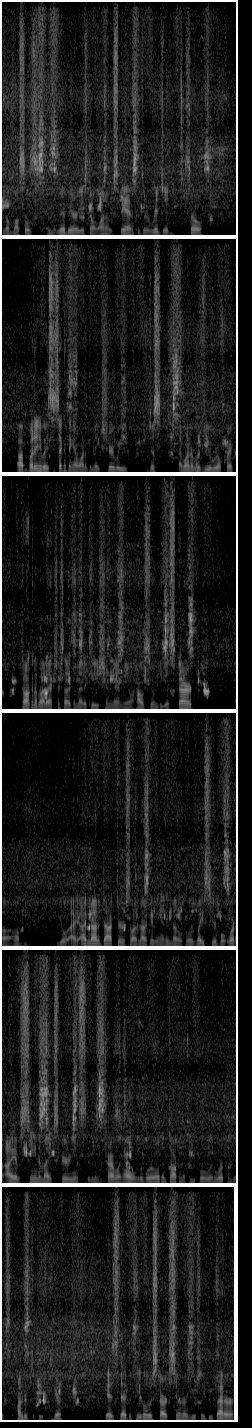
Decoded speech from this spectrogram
you know muscles in the rib areas don't want to expand because they're rigid. So uh, but anyways the second thing i wanted to make sure we just i want to review real quick. Talking about exercise and medication and you know how soon do you start? Um, you know I, i'm not a doctor so i'm not giving any medical advice here but what i have seen in my experience and this is traveling all over the world and talking to people and working with hundreds of people here is that the people who start sooner usually do better.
